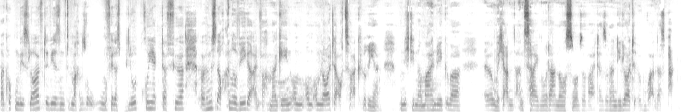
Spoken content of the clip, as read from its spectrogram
Mal gucken, wie es läuft. Wir sind, machen so ungefähr das Pilotprojekt dafür. Aber wir müssen auch andere Wege einfach mal gehen, um, um, um Leute auch zu akquirieren und nicht den normalen Weg über äh, irgendwelche Anzeigen oder Annoncen und so weiter, sondern die Leute irgendwo anders packen.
